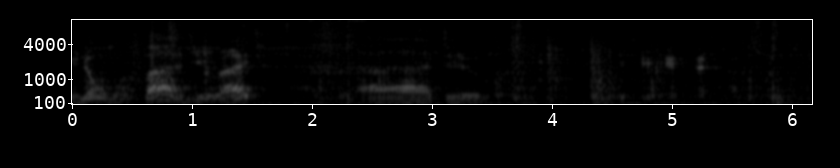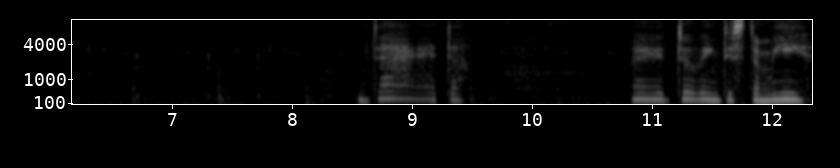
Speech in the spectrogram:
You know I'm gonna find you, right? I do. Dad, why are you doing this to me?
